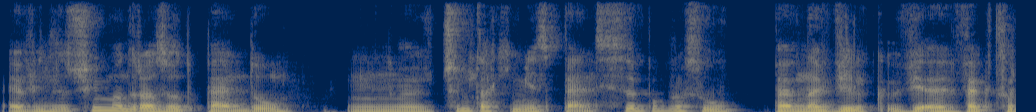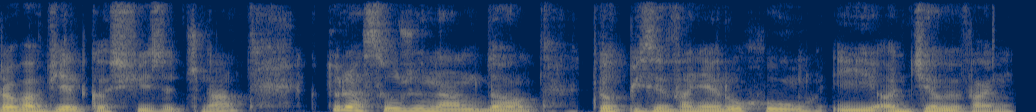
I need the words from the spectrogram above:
E, Więc zacznijmy od razu od pędu. Mm, Czym takim jest pęd? Jest to po prostu pewna wektorowa wielkość fizyczna, która służy nam do, do opisywania ruchu i oddziaływań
